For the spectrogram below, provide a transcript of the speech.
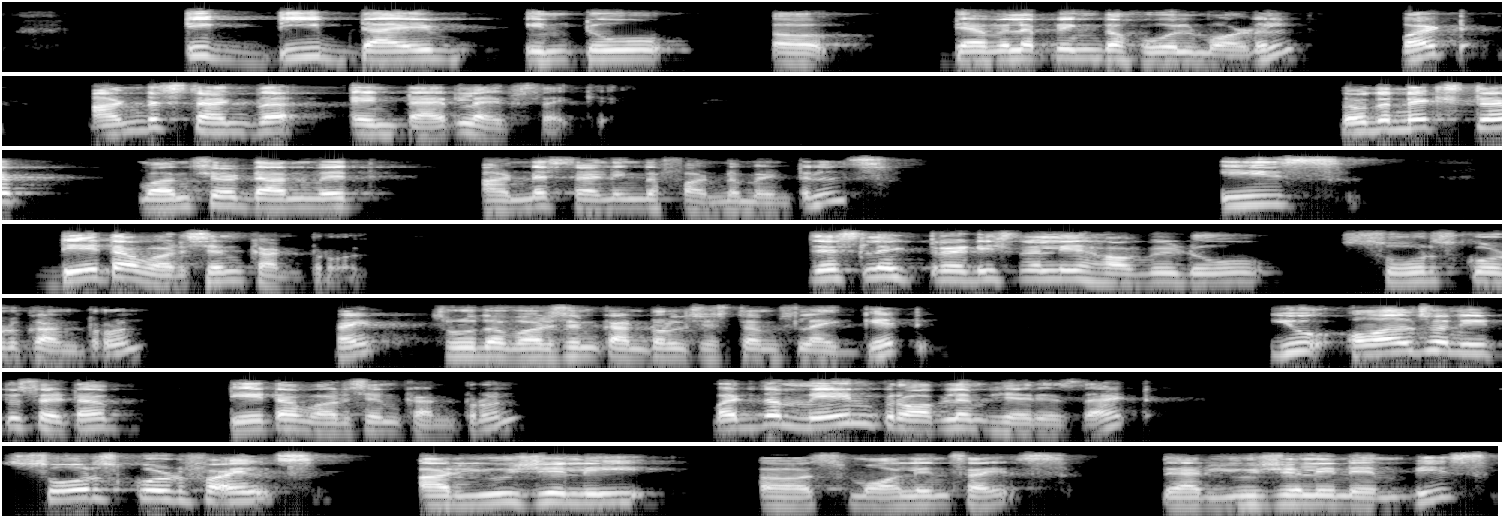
dig deep dive into uh, developing the whole model, but understand the entire life cycle. Now, the next step, once you're done with understanding the fundamentals, is data version control. Just like traditionally how we do source code control, right? Through the version control systems like Git, you also need to set up data version control. But the main problem here is that source code files are usually uh, small in size. They are usually in MBs.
